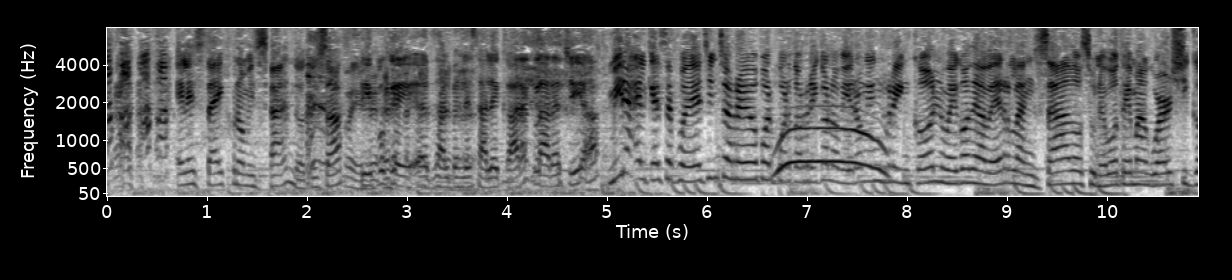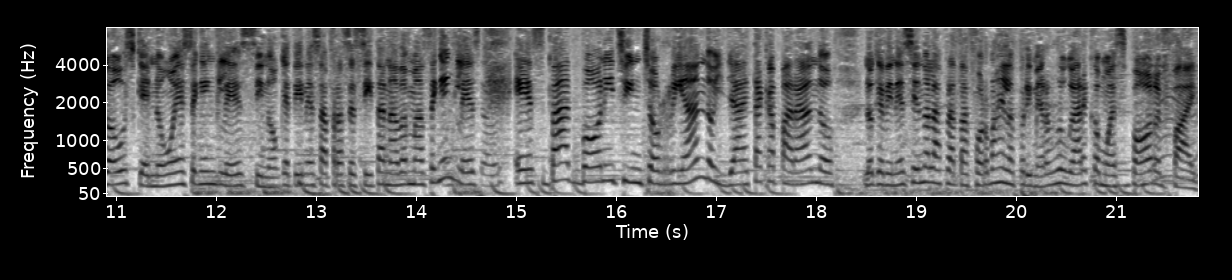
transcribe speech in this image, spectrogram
él está economizando, tú sabes. Sí, porque eh, tal vez le sale cara Clara Chía. Mira, el que se fue de chinchorreo por Puerto Rico lo vieron en Rincón luego de haber lanzado su nuevo tema Where She Goes, que no es en inglés, sino que tiene esa frasecita nada más en inglés. Es Bad Bunny chinchorreando y ya está acaparando lo que viene siendo las plataformas en los primeros lugares como Spotify.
